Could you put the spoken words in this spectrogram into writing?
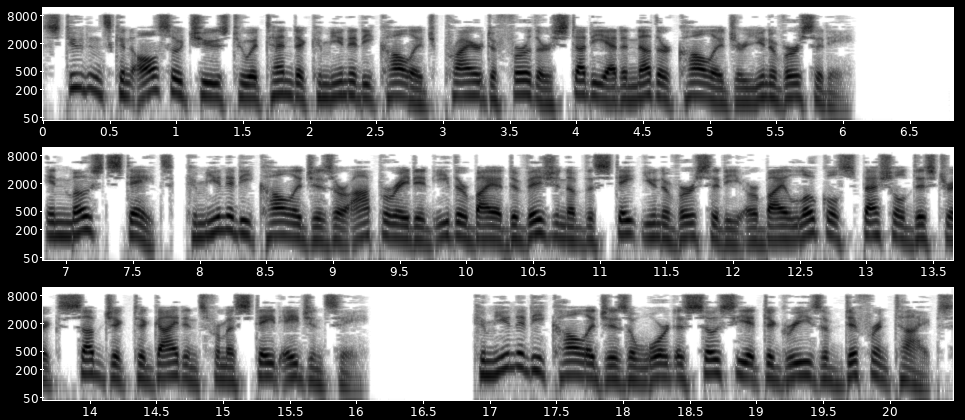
Students can also choose to attend a community college prior to further study at another college or university. In most states, community colleges are operated either by a division of the state university or by local special districts subject to guidance from a state agency. Community colleges award associate degrees of different types,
